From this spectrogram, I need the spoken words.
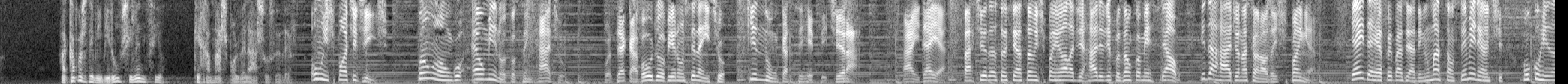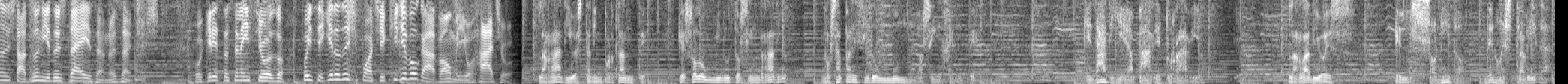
Acabas de vivir un silencio que jamás volverá a suceder. Um spot diz: Quão longo é um minuto sem rádio? Você acabou de ouvir um silêncio que nunca se repetirá. A ideia partiu da Associação Espanhola de Radiodifusão Comercial e da Rádio Nacional da Espanha. E a ideia foi baseada em uma ação semelhante ocorrida nos Estados Unidos 10 anos antes. O grito silencioso foi seguido do spot que divulgava ao meio rádio. La radio es tan importante que solo un minuto sin radio nos ha parecido un mundo sin gente. que nadie apague tu radio. La radio es el sonido de nuestra vida.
